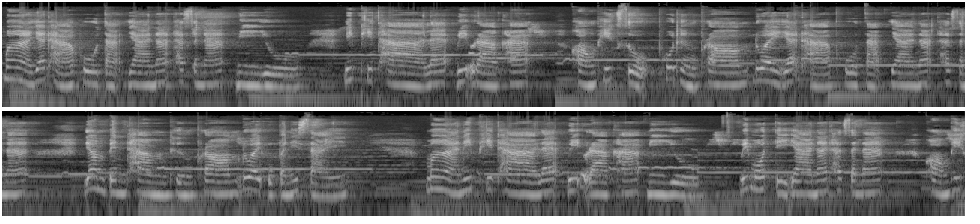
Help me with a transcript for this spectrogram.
เมื่อยะถาภูตะญาณทัศนะมีอยู่ นิพพิทาและวิราคะ ของภิกษุผู้ถึงพร้อมด้วยยะถาภูตะญาณทัศนะ ย่อมเป็นธรรมถึงพร้อมด้วยอุปนิสัย เมื่อนิพิทาและวิราคะมีอยู่ วิมุตติญาณทัศนะ ของภิก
